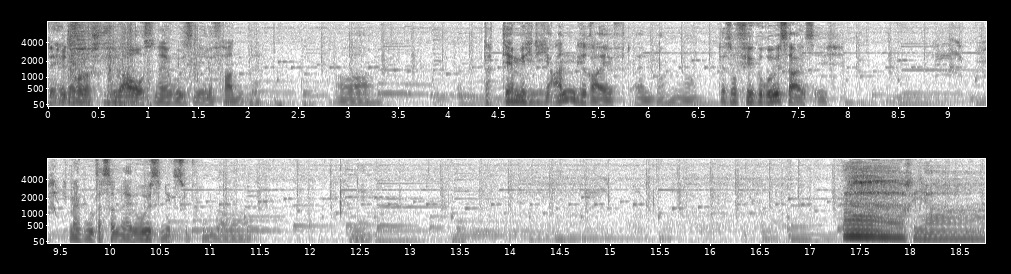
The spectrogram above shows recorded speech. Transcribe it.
Der hält aber schon viel aus. Na gut, ist ein Elefant, ne? Aber... Dass der mich nicht angreift, einfach nur. Der ist so viel größer als ich. Ich meine, gut, das hat mit der Größe nichts zu tun, aber... Ne. Ach ja.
